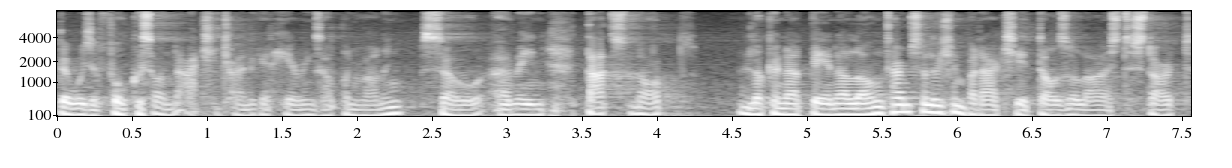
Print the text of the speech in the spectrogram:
there was a focus on actually trying to get hearings up and running. So I mean that's not looking at being a long term solution, but actually it does allow us to start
